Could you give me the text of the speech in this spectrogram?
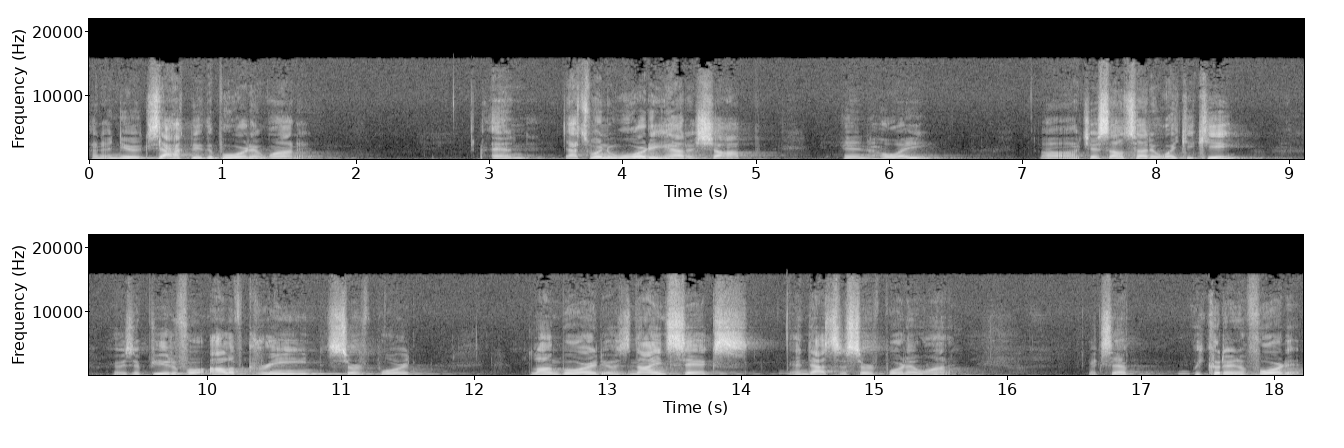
and I knew exactly the board I wanted. And that's when Wardy had a shop in Hawaii, uh, just outside of Waikiki. It was a beautiful olive green surfboard, longboard. It was 9.6, and that's the surfboard I wanted. Except we couldn't afford it.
